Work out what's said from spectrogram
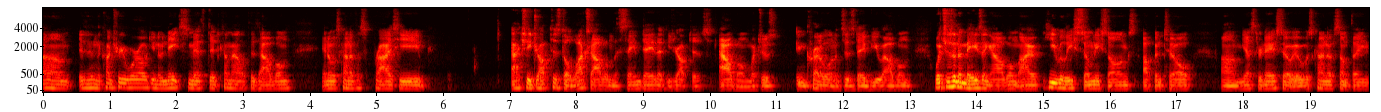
Um, is in the country world, you know, Nate Smith did come out with his album, and it was kind of a surprise. He actually dropped his deluxe album the same day that he dropped his album, which is incredible, and it's his debut album, which is an amazing album. I he released so many songs up until um, yesterday, so it was kind of something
